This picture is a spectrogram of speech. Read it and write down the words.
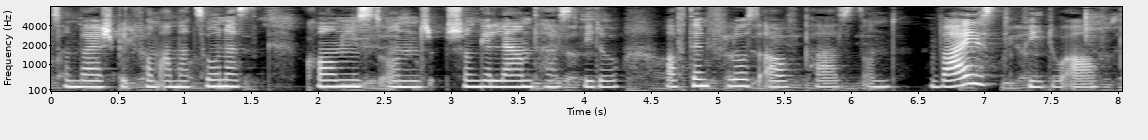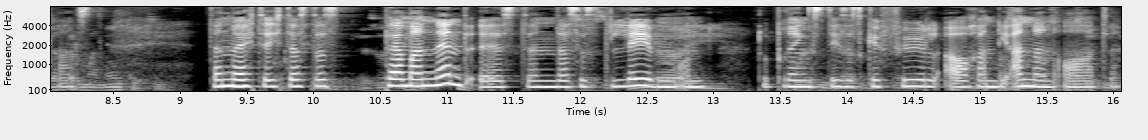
zum Beispiel vom Amazonas kommst und schon gelernt hast, wie du auf den Fluss aufpasst und weißt, wie du aufpasst, dann möchte ich, dass das permanent ist, denn das ist Leben und du bringst dieses Gefühl auch an die anderen Orte.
